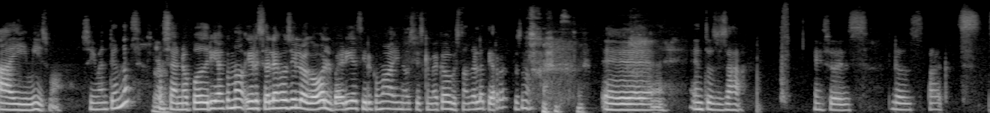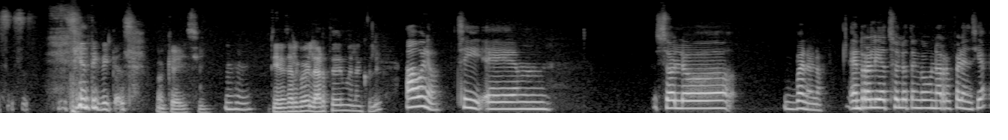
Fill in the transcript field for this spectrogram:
ahí mismo. ¿Sí me entiendes? O sea, no podría como irse lejos y luego volver y decir como, ay, no, si es que me quedo gustando la Tierra, pues no. Eh, entonces, ajá, eso es los facts científicos. Ok, sí. ¿Tienes algo del arte de melancolía? Ah, bueno, sí. Eh, solo, bueno, no, en realidad solo tengo una referencia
